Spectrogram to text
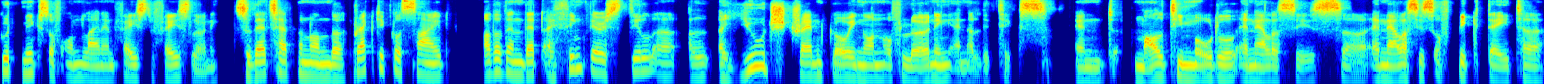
good mix of online and face-to-face learning? So that's happened on the practical side other than that, I think there's still a, a, a, huge trend going on of learning analytics and multimodal analysis, uh, analysis of big data.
